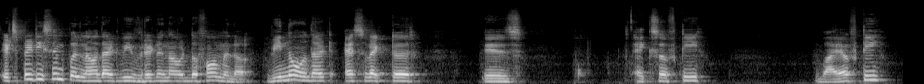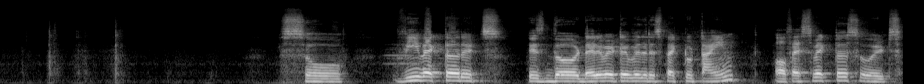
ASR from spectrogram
it's pretty simple now that we've written out the formula. We know that S vector is x of t, y of t. So v vector it's is the derivative with respect to time of S vector. So it's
